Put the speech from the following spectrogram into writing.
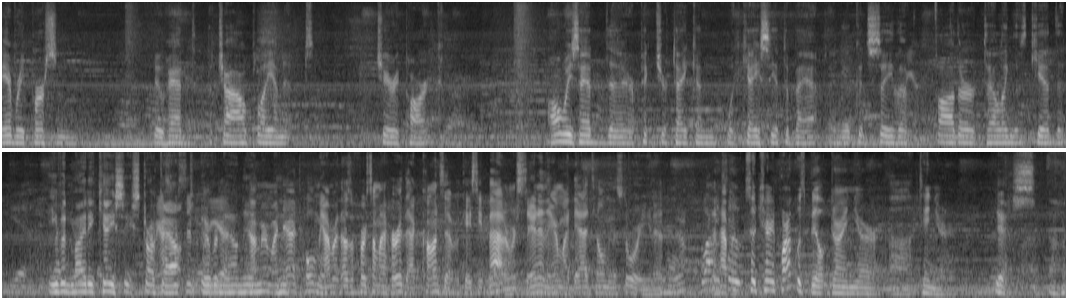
every person who had a child playing at Cherry Park always had their picture taken with Casey at the bat, and you could see the father telling the kid that even Mighty Casey struck I mean, out every yeah. now and then. I remember my dad told me. I remember that was the first time I heard that concept of Casey at Bat. I remember standing there, and my dad telling me the story. You know. Yeah. Well, I mean, so, so Cherry Park was built during your uh, tenure. Yes. Uh-huh.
